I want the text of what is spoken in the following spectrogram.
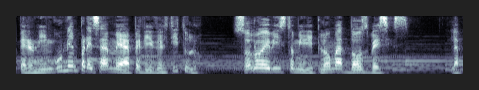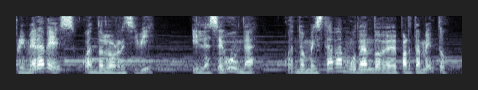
pero ninguna empresa me ha pedido el título. Solo he visto mi diploma dos veces. La primera vez cuando lo recibí y la segunda cuando me estaba mudando de departamento.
